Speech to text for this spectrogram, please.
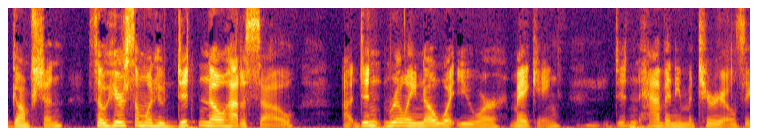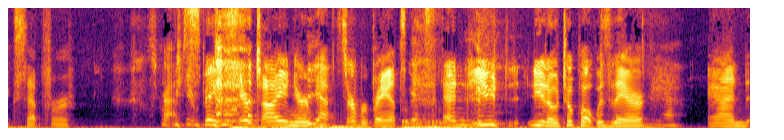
gumption. So here's someone who didn't know how to sew, uh, didn't really know what you were making didn't have any materials except for scraps, your baby's hair tie and your yeah. server pants, yes. and you you know took what was there, yeah. and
